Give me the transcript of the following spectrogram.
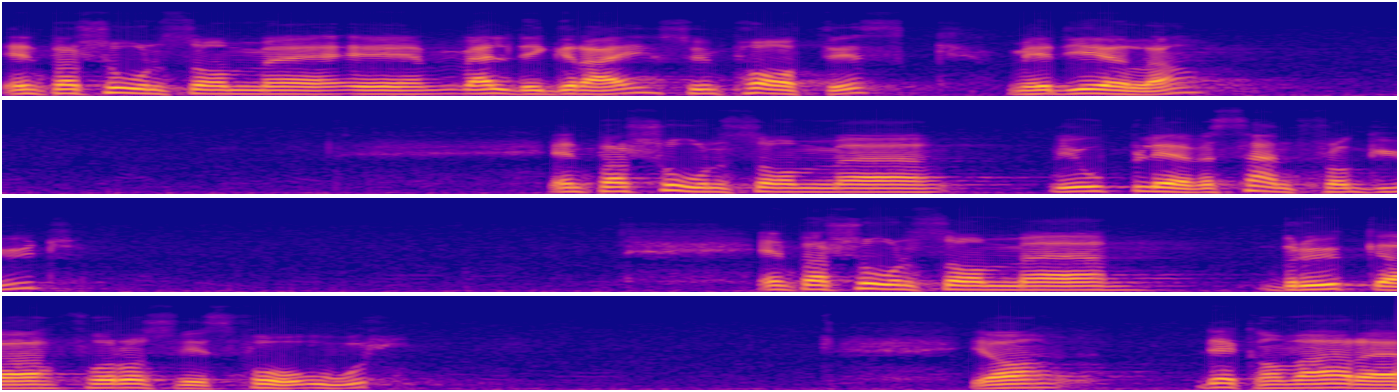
En person som eh, er veldig grei, sympatisk, medgjørlig. En person som eh, vi opplever sendt fra Gud. En person som eh, bruker forholdsvis få ord. Ja, det kan være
